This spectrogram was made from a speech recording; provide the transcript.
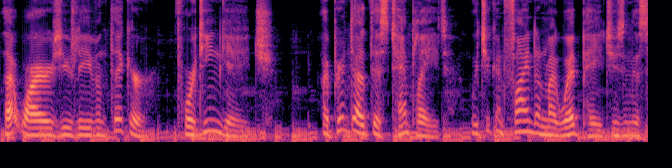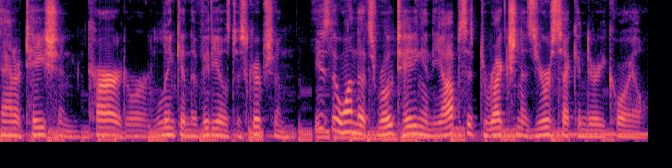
That wire is usually even thicker, 14 gauge. I print out this template, which you can find on my webpage using this annotation, card, or link in the video's description. Use the one that's rotating in the opposite direction as your secondary coil,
